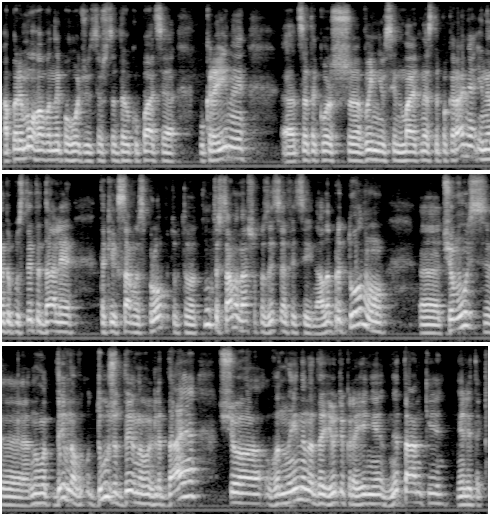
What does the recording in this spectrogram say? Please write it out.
А перемога вони погоджуються, що це деокупація України. Е, Це також е, винні всі мають нести покарання і не допустити далі таких самих спроб. Тобто, ну це ж саме наша позиція офіційна. Але при тому чомусь е, ну от дивно, дуже дивно виглядає, що вони не надають Україні ні танки, ні літаки.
